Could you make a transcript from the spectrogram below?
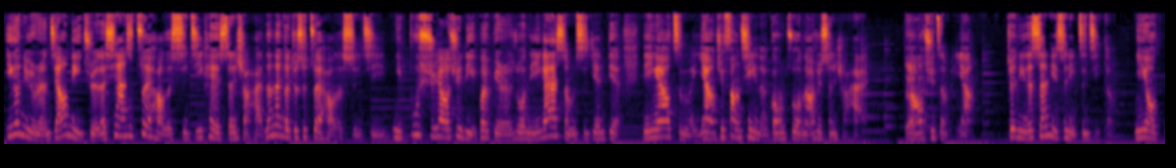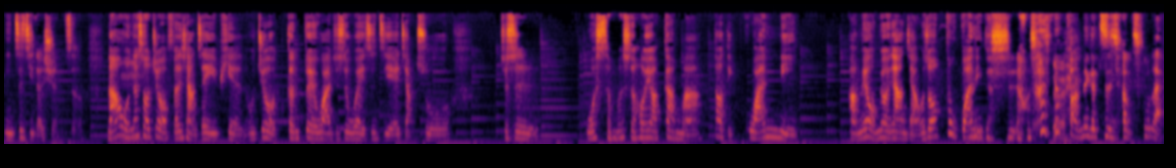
一个女人，只要你觉得现在是最好的时机可以生小孩，那那个就是最好的时机。你不需要去理会别人说你应该在什么时间点，你应该要怎么样去放弃你的工作，然后去生小孩，然后去怎么样？就你的身体是你自己的，你有你自己的选择。然后我那时候就有分享这一篇，我就有跟对外，就是我也是直接讲说，就是我什么时候要干嘛，到底关你。啊，没有没有这样讲，我说不关你的事，我差点把那个字讲出来，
